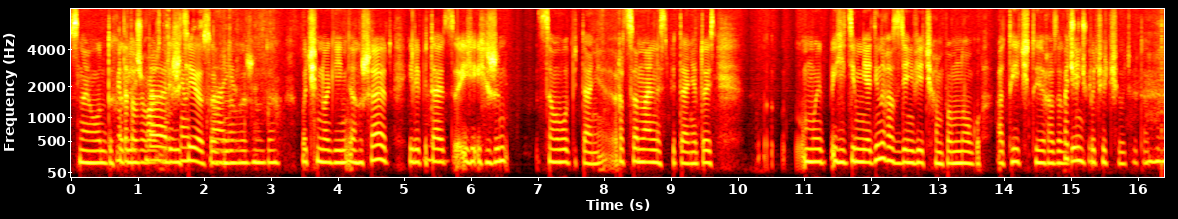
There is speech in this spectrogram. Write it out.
сна и отдыха. Это для, тоже важно. Для детей особенно важно, да. Очень многие нарушают или питаются, их, их режим самого питания, рациональность питания. То есть мы едим не один раз в день вечером по многу, а три-четыре раза по в день по чуть-чуть. Вот так. Угу.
